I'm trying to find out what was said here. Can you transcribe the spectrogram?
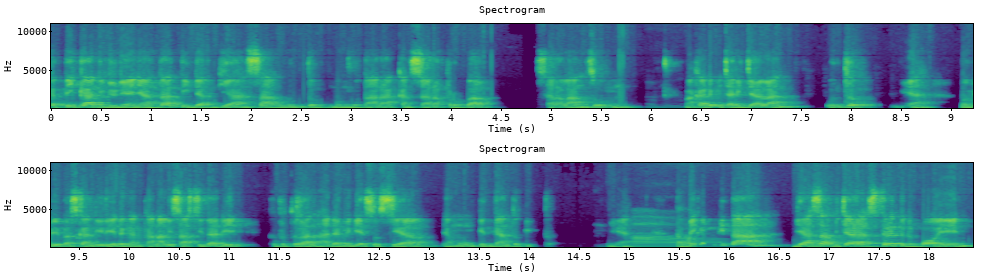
ketika di dunia nyata tidak biasa untuk mengutarakan secara verbal, secara langsung, mm-hmm. maka dia mencari jalan untuk ya membebaskan diri dengan kanalisasi tadi. Kebetulan ada media sosial yang memungkinkan untuk itu. Ya. Oh. Tapi kalau kita biasa bicara straight to the point,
